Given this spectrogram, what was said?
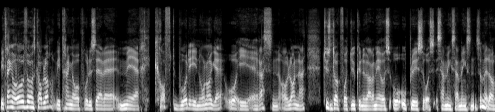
Vi trenger overføringskabler, vi trenger å produsere mer kraft både i Nord-Norge og i resten av landet. Tusen takk for at du kunne være med oss og opplyse oss, Semming Semmingsen, som er da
